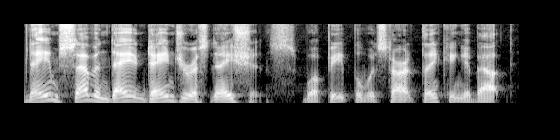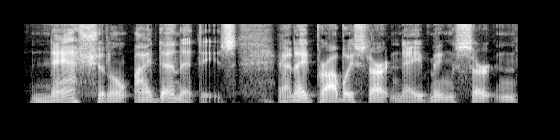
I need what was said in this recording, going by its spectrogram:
Name seven da- dangerous nations. Well, people would start thinking about national identities, and they'd probably start naming certain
